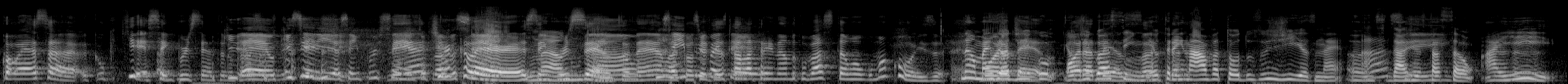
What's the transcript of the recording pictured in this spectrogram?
Qual é essa... O que, é 100% no que, É, o que seria 100% Nem a tia você? Claire 100%, não, né? Ela Sempre com certeza ter... tá lá treinando com bastão alguma coisa. Não, mas eu digo, eu digo assim, eu treinava todos os dias, né? Antes ah, da sim. gestação. Aí... Uhum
